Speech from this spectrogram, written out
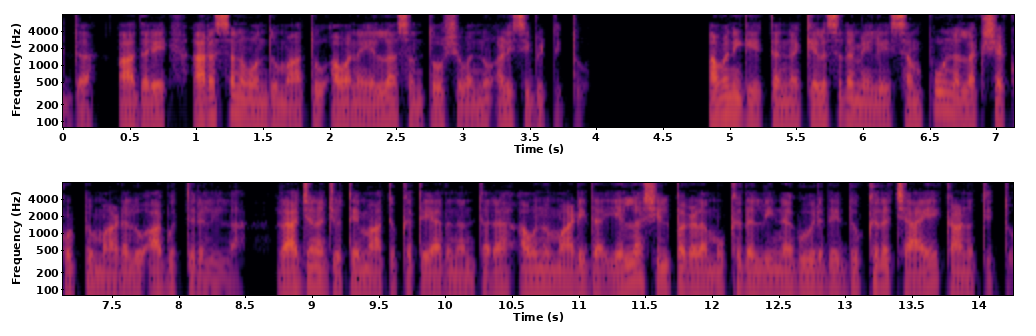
ಇದ್ದ, ಆದರೆ ಅರಸನ ಒಂದು ಮಾತು ಅವನ ಎಲ್ಲ ಸಂತೋಷವನ್ನು ಅಳಿಸಿಬಿಟ್ಟಿತ್ತು. ಅವನಿಗೆ ತನ್ನ ಕೆಲಸದ ಮೇಲೆ ಸಂಪೂರ್ಣ ಲಕ್ಷ್ಯ ಕೊಟ್ಟು ಮಾಡಲು ಆಗುತ್ತಿರಲಿಲ್ಲ. ರಾಜನ ಜೊತೆ ಮಾತುಕತೆಯಾದ ನಂತರ ಅವನು ಮಾಡಿದ ಎಲ್ಲ ಶಿಲ್ಪಗಳ ಮುಖದಲ್ಲಿ ನಗುವಿರದೆ ದುಃಖದ ಛಾಯೆ ಕಾಣುತ್ತಿತ್ತು.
